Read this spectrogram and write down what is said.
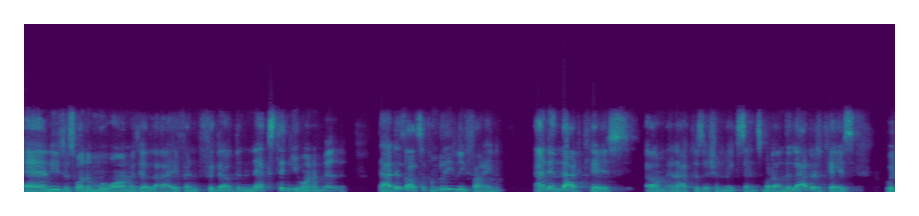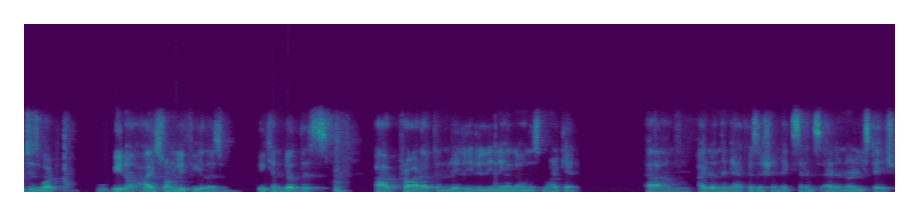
and you just want to move on with your life and figure out the next thing you want to build that is also completely fine. And in that case um, an acquisition makes sense. But on the latter case which is what you know i strongly feel is we can build this our product and really, really nail down this market, um, I don't think acquisition makes sense at an early stage.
